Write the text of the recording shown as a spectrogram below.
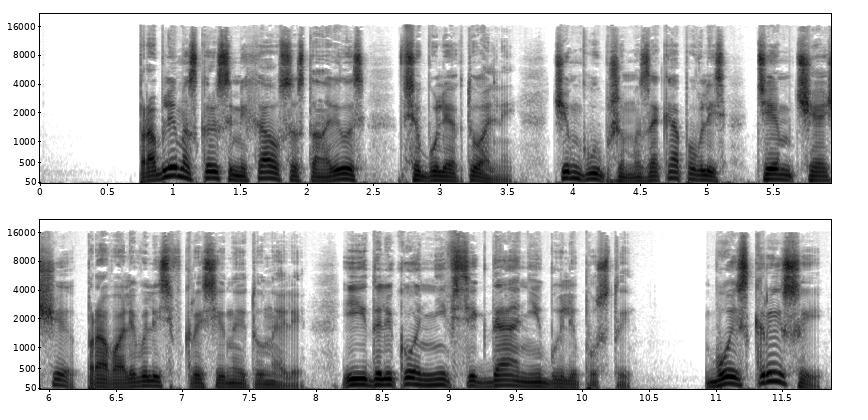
Проблема с крысами хаоса становилась все более актуальной. Чем глубже мы закапывались, тем чаще проваливались в крысиные туннели. И далеко не всегда они были пусты. Бой с крысой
